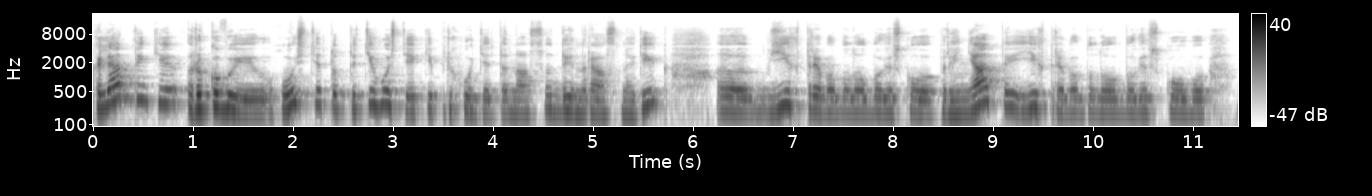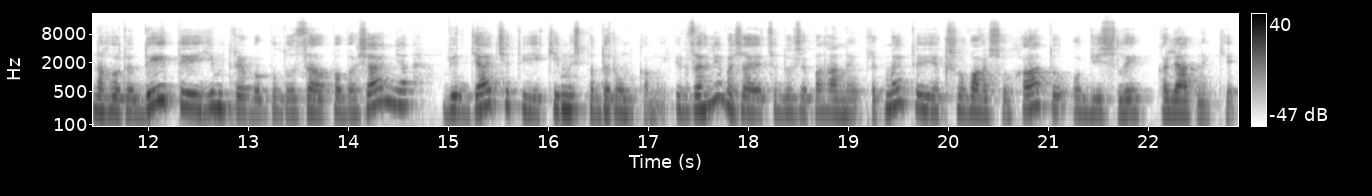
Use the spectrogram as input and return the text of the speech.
Колядники рокові гості, тобто ті гості, які приходять до нас один раз на рік, е, їх треба було обов'язково прийняти, їх треба було обов'язково нагородити, їм треба було за побажання віддячити якимись подарунками. І взагалі вважається дуже поганою прикметою, якщо вашу хату обійшли колядники.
